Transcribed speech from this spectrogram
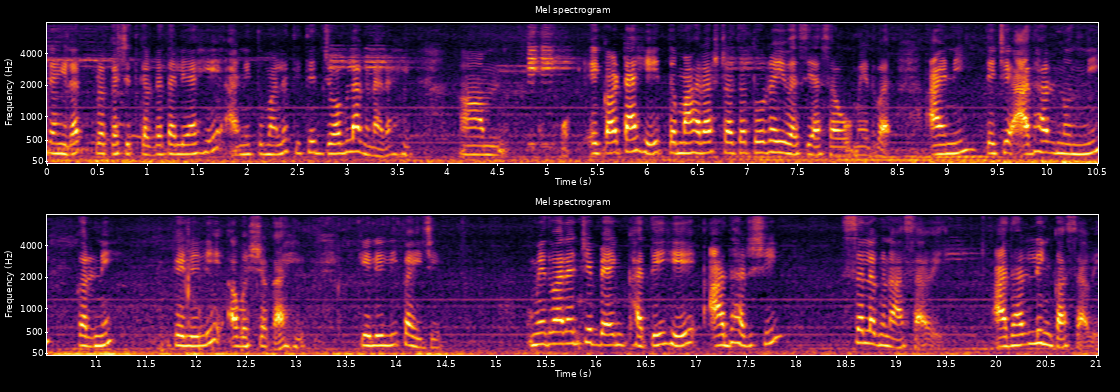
जाहिरात प्रकाशित करण्यात आली आहे आणि तुम्हाला तिथे जॉब लागणार आहे. एक अट आहे तर महाराष्ट्राचा तो रहिवासी असा उमेदवार. आणि त्याचे आधार नोंदणी करणे केलेली आवश्यक आहे केलेली पाहिजे. उमेदवारांचे बँक खाते हे आधारशी संलग्न असावे आधार लिंक असावे.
